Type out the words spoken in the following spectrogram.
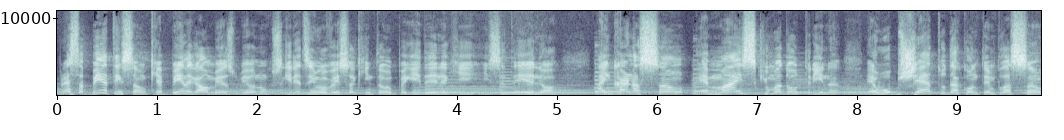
presta bem atenção, que é bem legal mesmo. Eu não conseguiria desenvolver isso aqui, então eu peguei dele aqui e citei ele, ó. A encarnação é mais que uma doutrina, é o objeto da contemplação.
